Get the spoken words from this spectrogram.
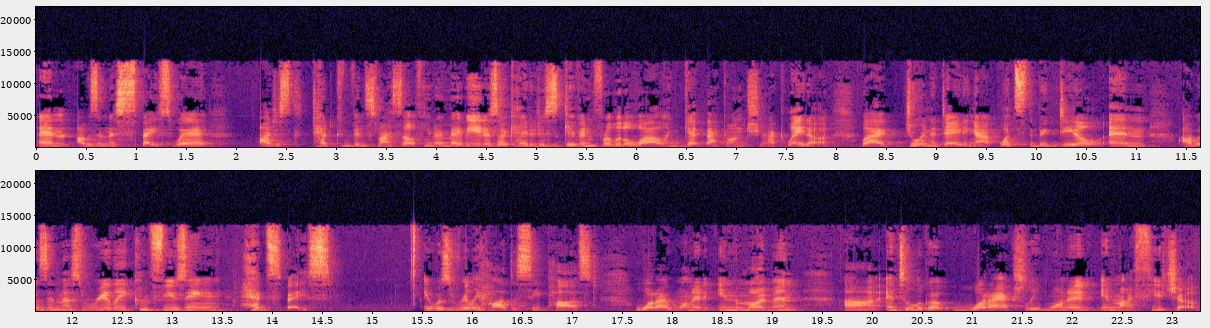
And I was in this space where I just had convinced myself, you know, maybe it is okay to just give in for a little while and get back on track later. Like, join a dating app, what's the big deal? And I was in this really confusing headspace. It was really hard to see past what I wanted in the moment uh, and to look at what I actually wanted in my future.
